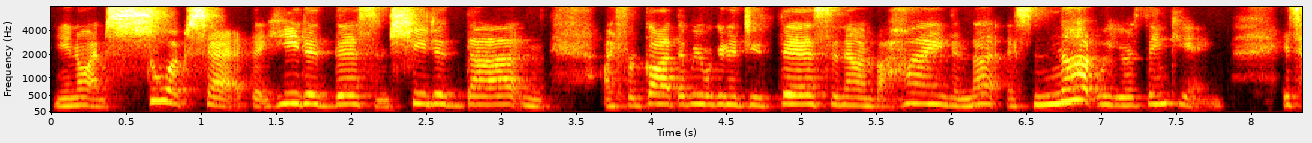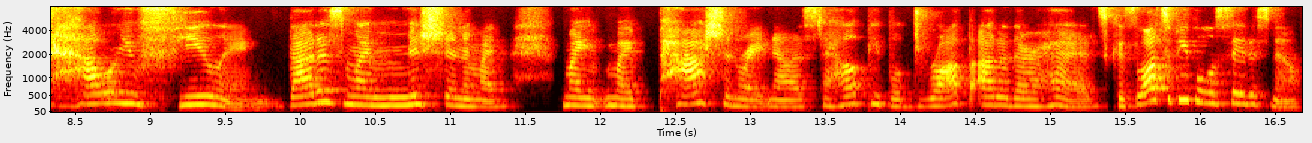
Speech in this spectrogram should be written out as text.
You know i'm so upset that he did this and she did that and i forgot that we were going to do this and now i'm behind and that it's not what you're thinking. It's how are you feeling? That is my mission and my my my passion right now is to help people drop out of their heads because lots of people will say this now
